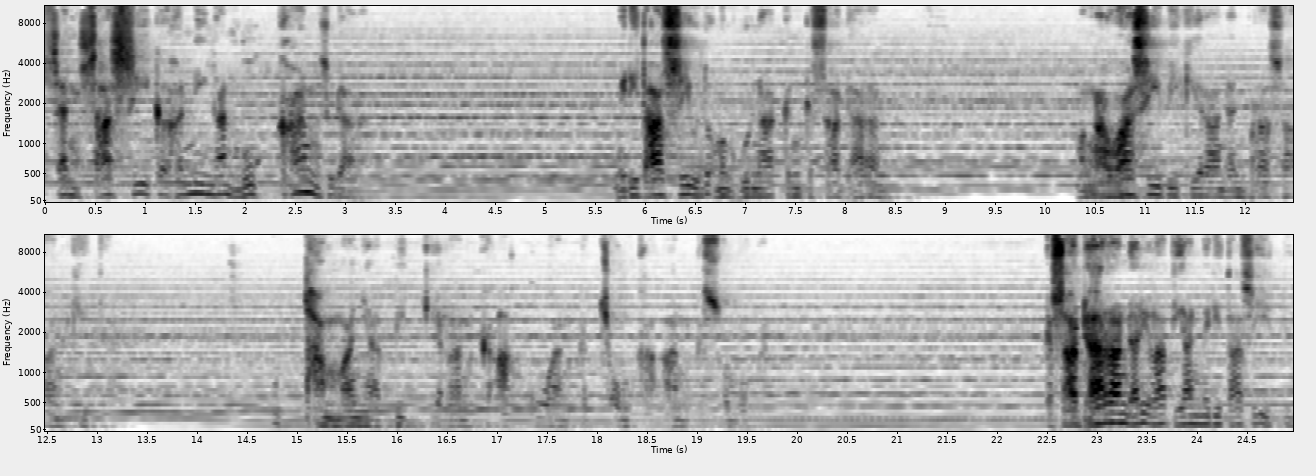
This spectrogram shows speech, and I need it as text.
sensasi keheningan bukan saudara. Meditasi untuk menggunakan kesadaran, mengawasi pikiran dan perasaan kita. Utamanya pikiran keakuan, kecongkaan, kesombongan. Kesadaran dari latihan meditasi itu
